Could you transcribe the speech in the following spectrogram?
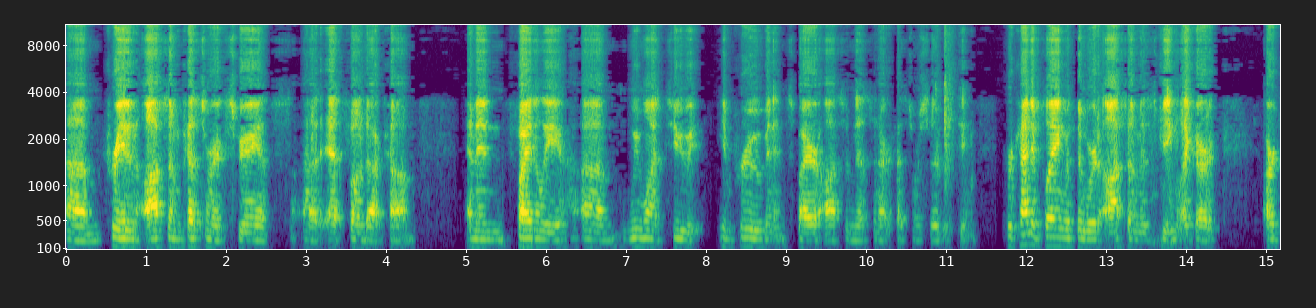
um, create an awesome customer experience uh, at Phone.com. And then finally, um, we want to improve and inspire awesomeness in our customer service team. We're kind of playing with the word awesome as being like our our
